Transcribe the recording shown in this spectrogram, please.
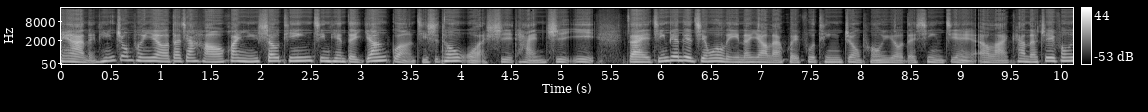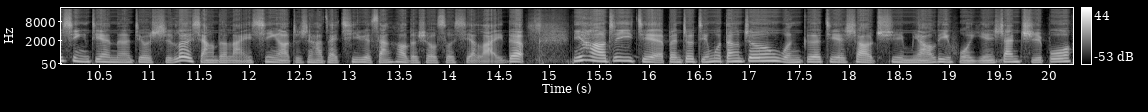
亲爱的听众朋友，大家好，欢迎收听今天的央广即时通，我是谭志毅。在今天的节目里呢，要来回复听众朋友的信件。要来看的这封信件呢，就是乐祥的来信啊，这是他在七月三号的时候所写来的。你好，志毅姐，本周节目当中，文哥介绍去苗栗火焰山直播，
